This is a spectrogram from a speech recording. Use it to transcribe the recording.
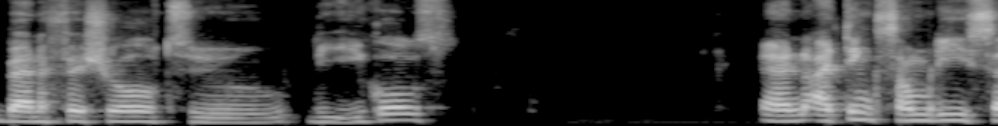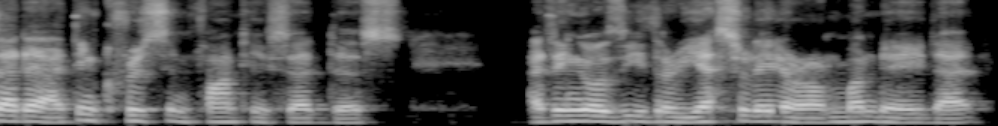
beneficial to the Eagles. And I think somebody said it. I think Chris Infante said this. I think it was either yesterday or on Monday that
